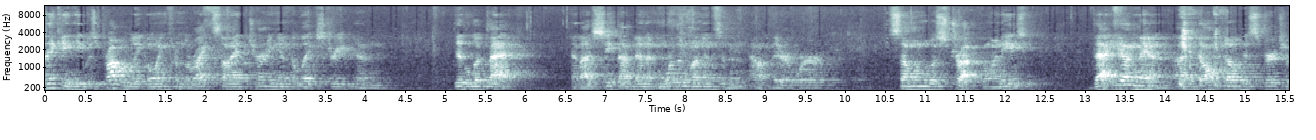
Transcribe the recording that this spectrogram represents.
thinking he was probably going from the right side, turning into Lake Street, and didn't look back. And I've seen, I've been at more than one incident out there where someone was struck going east. That young man, I don't know his spiritual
